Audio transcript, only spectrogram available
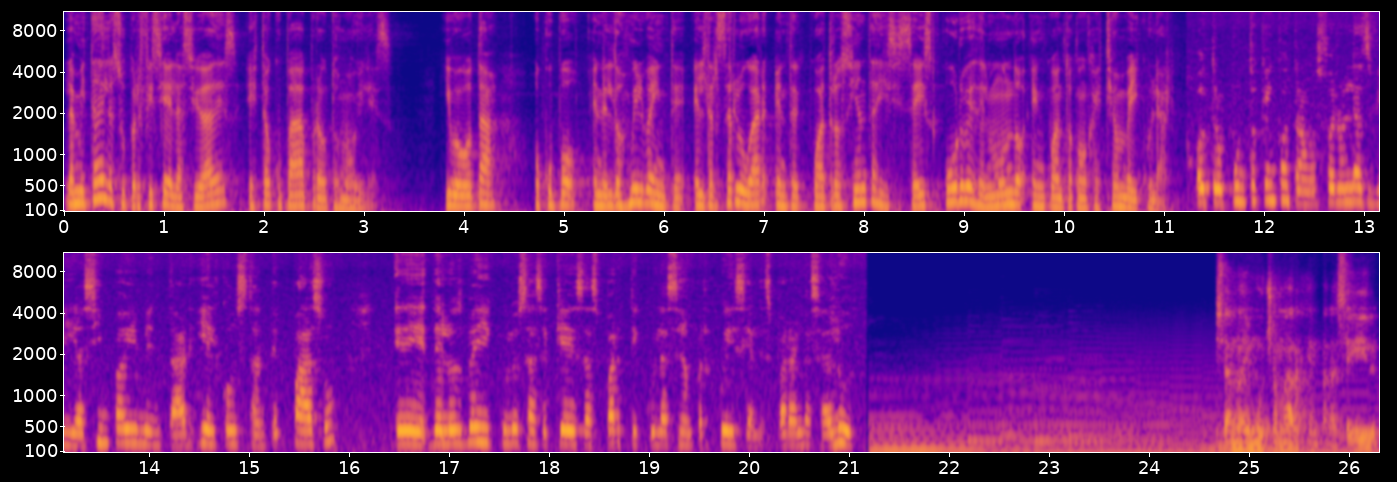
la mitad de la superficie de las ciudades está ocupada por automóviles. Y Bogotá ocupó en el 2020 el tercer lugar entre 416 urbes del mundo en cuanto a congestión vehicular. Otro punto que encontramos fueron las vías sin pavimentar y el constante paso eh, de los vehículos hace que esas partículas sean perjudiciales para la salud. Ya no hay mucho margen para seguir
